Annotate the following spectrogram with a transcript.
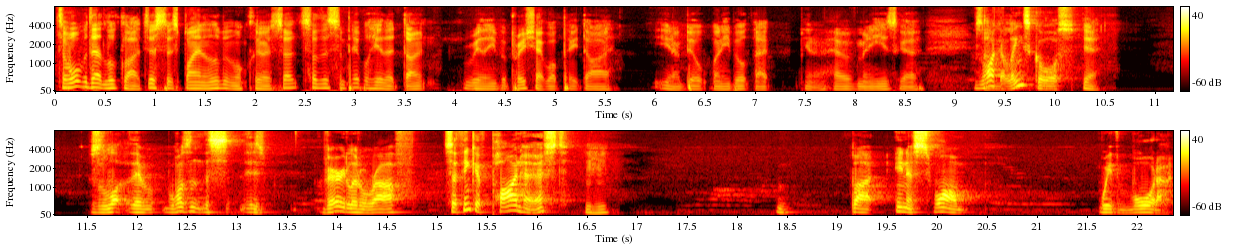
So what would that look like? Just to explain a little bit more clearer. So so there's some people here that don't really appreciate what Pete Dye, you know, built when he built that, you know, however many years ago. it was like a um, links course. Yeah. There's a lot. There wasn't this. There's very little rough. So think of Pinehurst, mm-hmm. but in a swamp with water.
